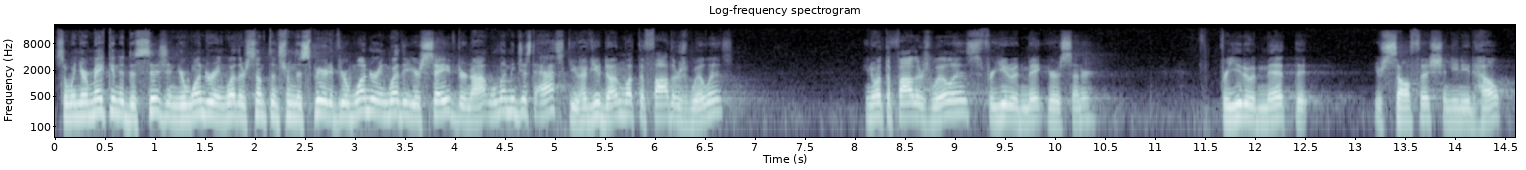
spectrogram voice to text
So when you're making a decision, you're wondering whether something's from the Spirit. If you're wondering whether you're saved or not, well, let me just ask you have you done what the Father's will is? You know what the Father's will is? For you to admit you're a sinner, for you to admit that you're selfish and you need help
